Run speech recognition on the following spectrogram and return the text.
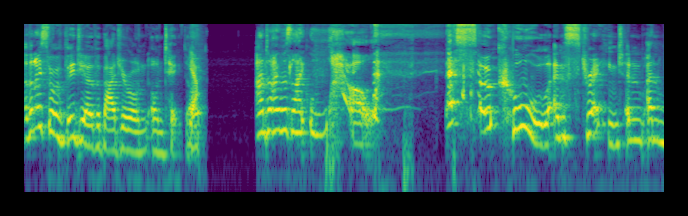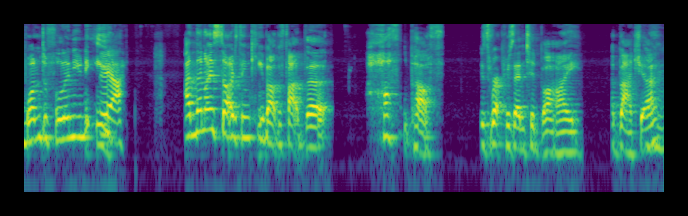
And then I saw a video of a badger on on TikTok, Yeah. and I was like, "Wow, they're so cool and strange and and wonderful and unique." yeah, And then I started thinking about the fact that Hufflepuff is represented by a badger Mm-hmm.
